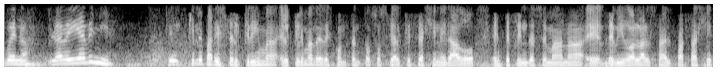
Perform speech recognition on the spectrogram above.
bueno, la veía venir. ¿Qué, le parece el clima, el clima de descontento social que se ha generado este fin de semana eh, debido al alza del pasaje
